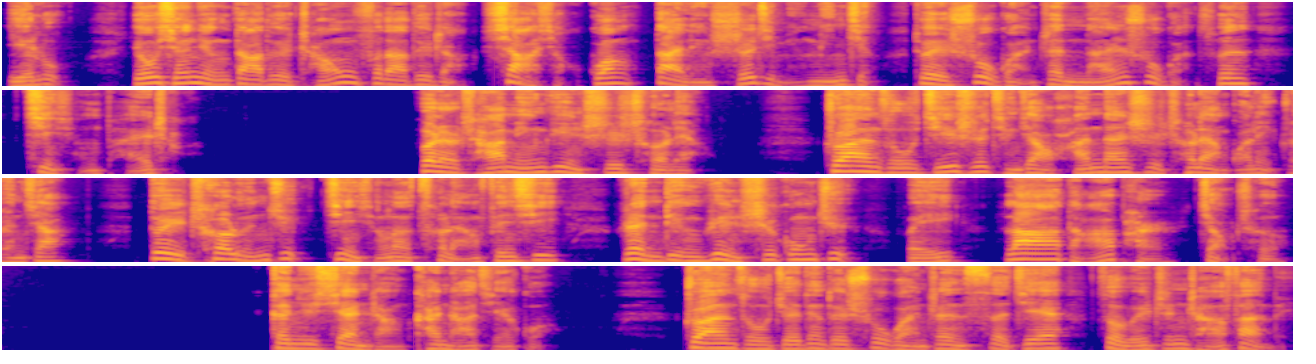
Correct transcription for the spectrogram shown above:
一路。由刑警大队常务副大队长夏晓光带领十几名民警对树管镇南树管村进行排查。为了查明运尸车辆，专案组及时请教邯郸市车辆管理专家，对车轮距进行了测量分析，认定运尸工具为拉达牌轿车。根据现场勘查结果，专案组决定对树管镇四街作为侦查范围。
